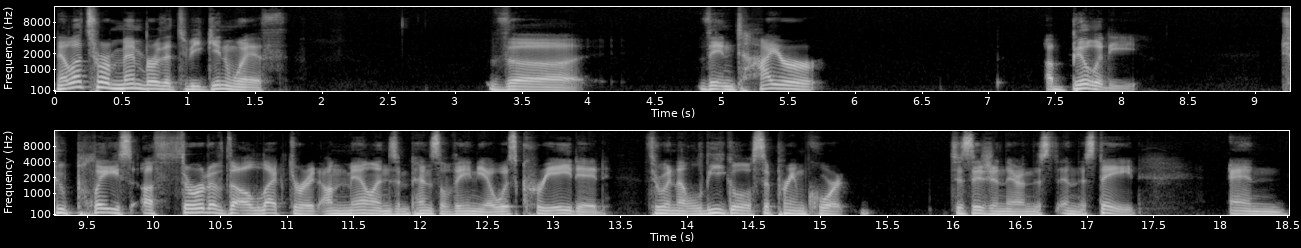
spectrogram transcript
Now let's remember that to begin with, the the entire ability to place a third of the electorate on mail-ins in Pennsylvania was created through an illegal Supreme Court decision there in this in the state, and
